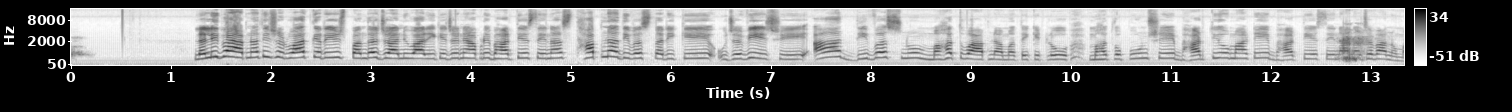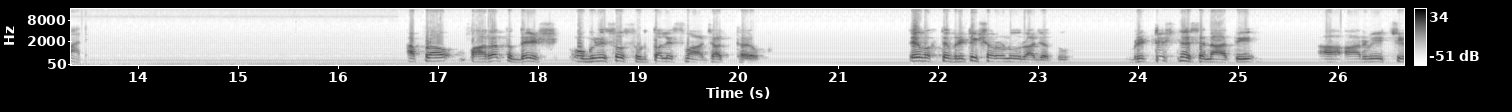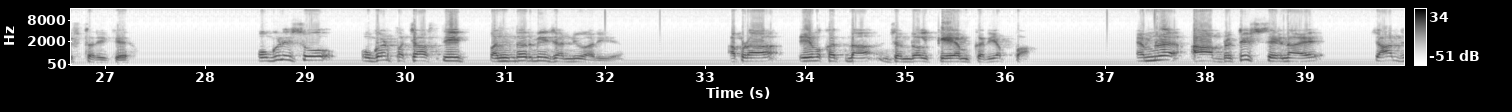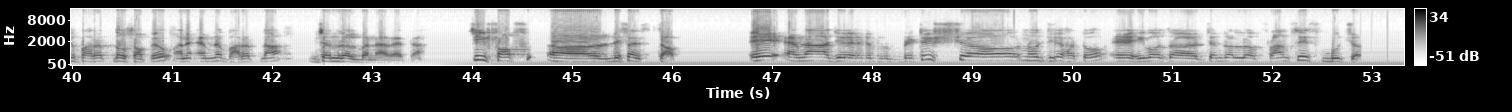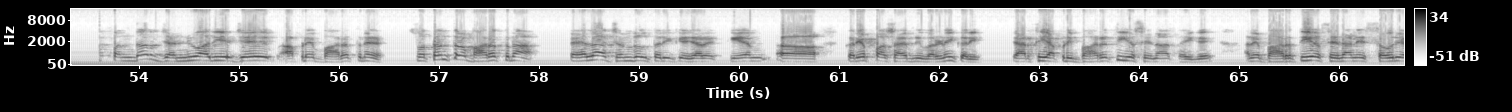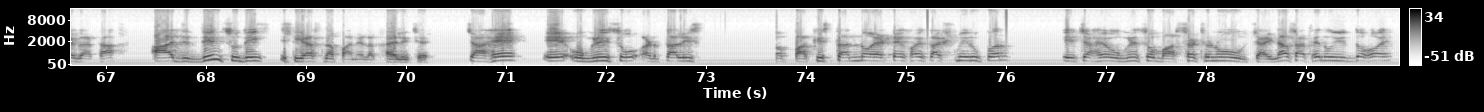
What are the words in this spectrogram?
લલિતભાઈ આપનાથી શરૂઆત કરીશ પંદર જાન્યુઆરી કે જેને આપણે ભારતીય સેના સ્થાપના દિવસ તરીકે ઉજવીએ છીએ. આ દિવસનું મહત્વ આપના મતે કેટલું મહત્વપૂર્ણ છે ભારતીયો માટે ભારતીય સેનાના જવાનો માટે? આપણો ભારત દેશ ઓગણીસો સુડતાલીસમાં આઝાદ થયો. તે વખતે બ્રિટિશરોનું રાજ હતું. બ્રિટિશને સેના હતી આ આર્મી ચીફ તરીકે. ઓગણીસો ઓગણપચાસની પંદરમી જાન્યુઆરીએ આપણા એ વખતના જનરલ કે એમ કરિયપ્પા એમને આ બ્રિટિશ સેનાએ ચાર્જ ભારતનો સોંપ્યો અને એમને ભારતના જનરલ બનાવ્યા હતા. Chief of defence staff. એ એમના જે બ્રિટિશ નો જે હતો, એ he was general Francis Bucher પંદર જાન્યુઆરીએ જે આપણે ભારતને, સ્વતંત્ર ભારતના પહેલા જનરલ તરીકે જ્યારે કે એમ કરિયપ્પા સાહેબની વરણી કરી, ત્યારથી આપણી ભારતીય સેના થઈ ગઈ અને ભારતીય સેનાની શૌર્ય ગાથા આજ દિન સુધી ઇતિહાસના પાને લખાયેલી છે. ચાહે એ ઓગણીસો અડતાલીસ પાકિસ્તાનનો એટેક હોય કાશ્મીર ઉપર એ ચાહે ઓગણીસો બાસઠનું ચાઇના સાથેનું યુદ્ધ હોય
